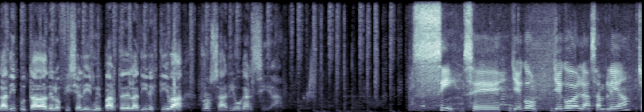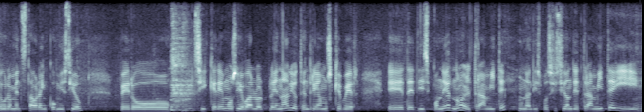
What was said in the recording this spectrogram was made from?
la diputada del oficialismo y parte de la directiva, Rosario García. Sí, se llegó, llegó a la Asamblea, seguramente está ahora en comisión, pero si queremos llevarlo al plenario tendríamos que ver eh, de disponer ¿no? el trámite, una disposición de trámite y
